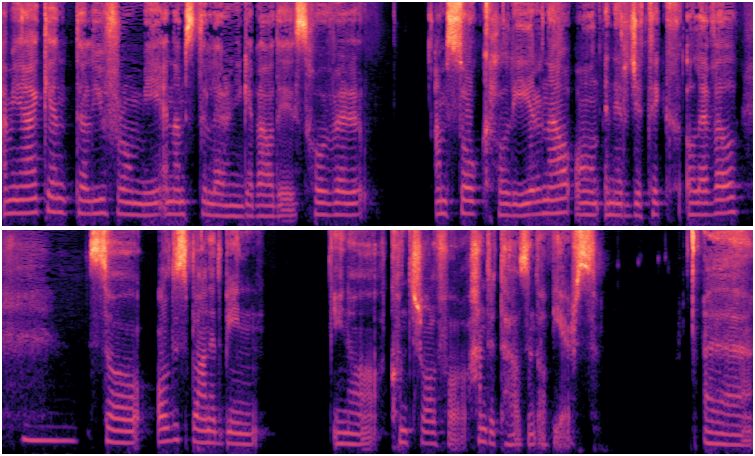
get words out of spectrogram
I mean i can tell you from me and i'm still learning about this. However i'm so clear now on energetic level. Mm. so all this planet been you know controlled for 100000 of years. Uh,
